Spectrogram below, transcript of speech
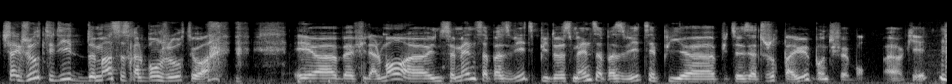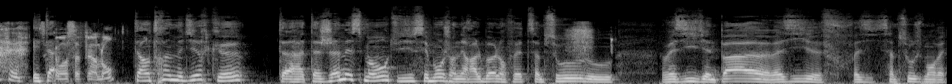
chaque jour tu dis, demain ce sera le bon jour, tu vois. Et euh, ben, finalement, une semaine ça passe vite, puis deux semaines ça passe vite, euh, puis tu les as toujours pas eu. Bon, tu fais bon, euh, ok, Et ça commence à faire long. T'es en train de me dire que t'as t'as jamais ce moment où tu dis c'est bon, j'en ai ras le bol en fait, ça me saoule ou vas-y, ils viennent pas, vas-y, vas-y, ça me saoule, je m'en vais.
